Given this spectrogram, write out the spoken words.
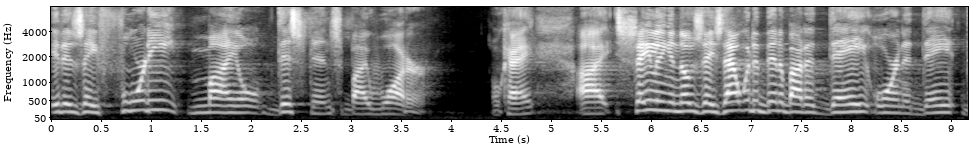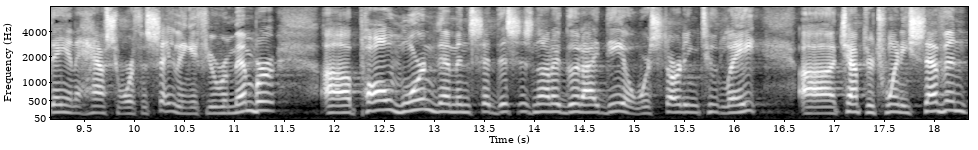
It is a 40 mile distance by water okay? Uh, sailing in those days, that would have been about a day or in a day, day and a half's worth of sailing. If you remember, uh, Paul warned them and said, This is not a good idea. We're starting too late. Uh, chapter 27,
